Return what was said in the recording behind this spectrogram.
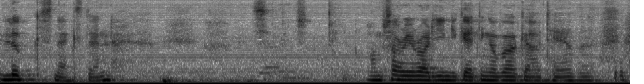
Luke's next then. I'm sorry, Roddy, you're getting a workout here, but.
